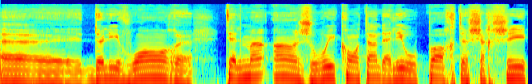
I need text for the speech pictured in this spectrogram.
euh, de les voir tellement enjoués, contents d'aller aux portes chercher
